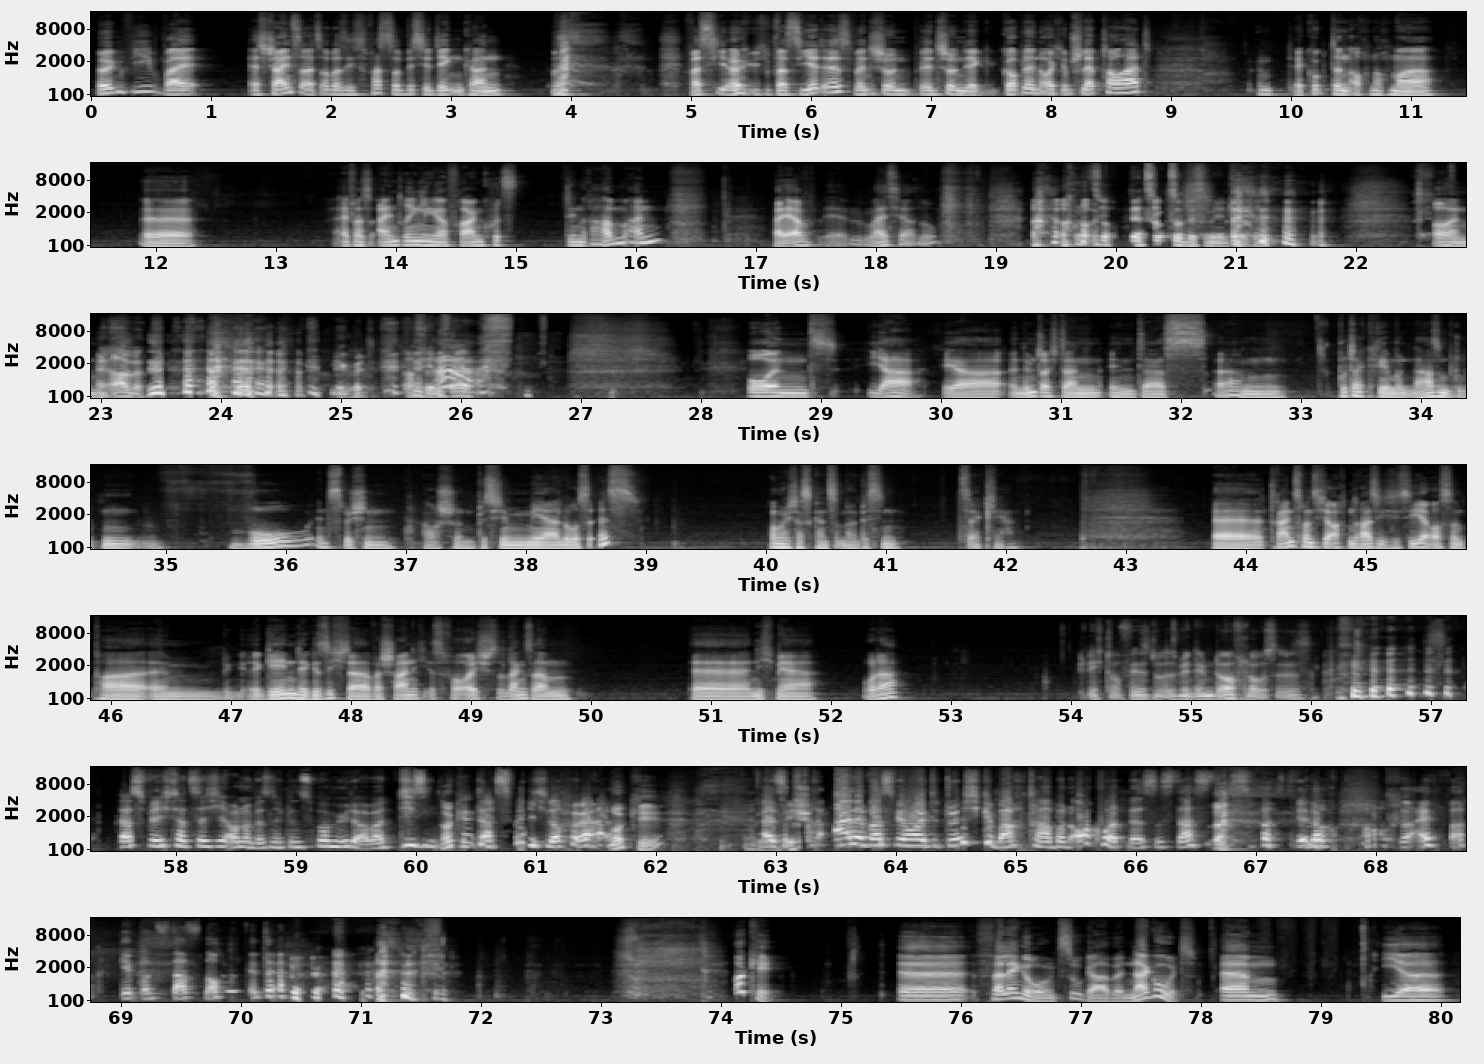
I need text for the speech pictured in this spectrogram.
irgendwie, weil es scheint so, als ob er sich fast so ein bisschen denken kann, was hier irgendwie passiert ist, wenn schon, wenn schon der Goblin euch im Schlepptau hat. Und er guckt dann auch noch mal äh, etwas eindringlicher Fragen kurz den Raben an. Weil er, er weiß ja so. Der zuckt, der zuckt so ein bisschen mit den Schultern. Und Der Rabe. ja, gut. Auf jeden Fall. Und ja, er nimmt euch dann in das ähm, Buttercreme und Nasenbluten, wo inzwischen auch schon ein bisschen mehr los ist, um euch das Ganze mal ein bisschen zu erklären. 23.38 ich sehe auch so ein paar ähm, gehende Gesichter. Wahrscheinlich ist für euch so langsam äh, nicht mehr, oder? Ich doch wissen, was mit dem Dorf los ist. das will ich tatsächlich auch noch wissen. Ich bin super müde, aber diesen, okay. das will ich noch hören. Okay. Also ich, alle, was wir heute durchgemacht haben und Awkwardness, ist das, das was wir noch brauchen. Einfach, gib uns das noch, bitte. Okay. Äh, Verlängerung, Zugabe. Na gut. Ähm, ihr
